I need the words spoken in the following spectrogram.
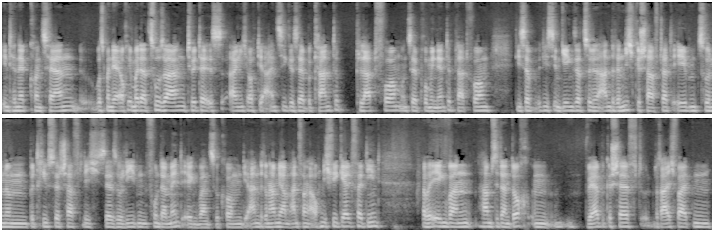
Internetkonzernen, muss man ja auch immer dazu sagen, Twitter ist eigentlich auch die einzige sehr bekannte Plattform und sehr prominente Plattform, die es, die es im Gegensatz zu den anderen nicht geschafft hat, eben zu einem betriebswirtschaftlich sehr soliden Fundament irgendwann zu kommen. Die anderen haben ja am Anfang auch nicht viel Geld verdient, aber irgendwann haben sie dann doch ein Werbegeschäft und Reichweiten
